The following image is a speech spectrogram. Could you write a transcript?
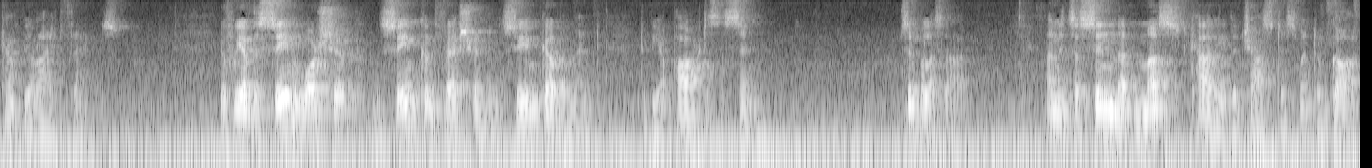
Can't be right, friends. If we have the same worship, the same confession, and the same government, to be apart is a sin. Simple as that. And it's a sin that must carry the chastisement of God.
